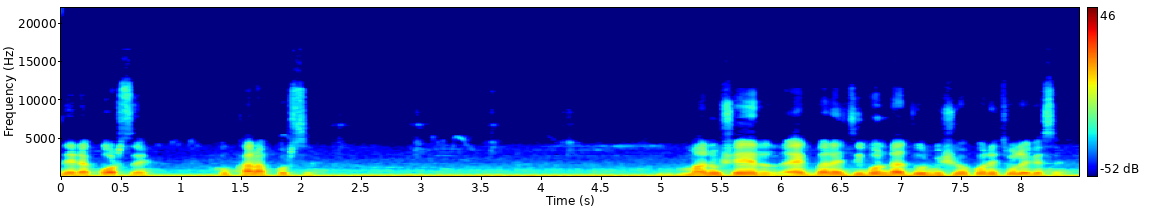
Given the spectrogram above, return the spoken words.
যেটা করছে, খুব খারাপ করছে। মানুষের একবারে জীবনটা দুর্বিষহ করে চলে গেছে।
